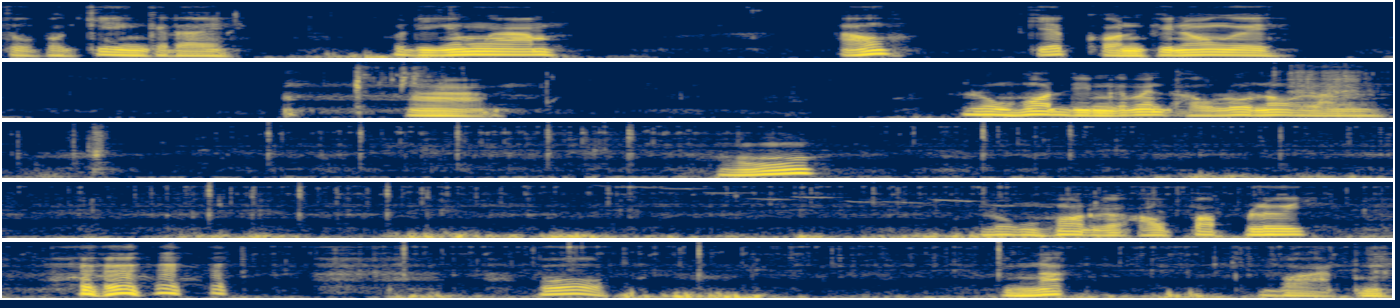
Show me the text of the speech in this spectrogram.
ตัวปลาเก้งก็ได้พอดีงามๆเอาเก็บก่อนพี่น้องเลยอ่าลงหอดดินก็แม่นเอาโลดเนาะหลังโอ้ลงหอดก็เอาปับเลย โอ้นัก บาทนี่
